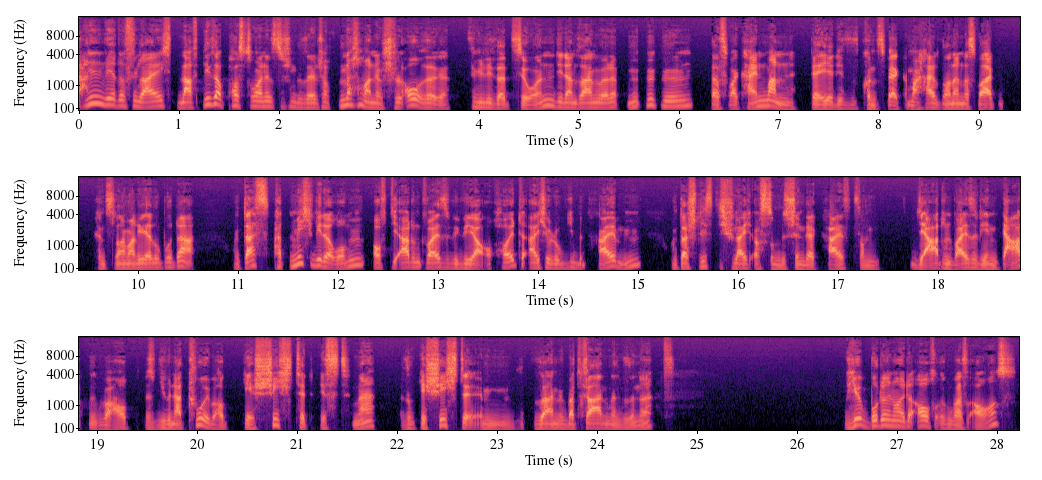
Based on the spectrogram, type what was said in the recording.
dann wäre vielleicht nach dieser posthumanistischen Gesellschaft noch mal eine schlauere Zivilisation, die dann sagen würde, mm, mm, mm, das war kein Mann, der hier dieses Kunstwerk gemacht hat, sondern das war Künstler Maria Loboda. Und das hat mich wiederum auf die Art und Weise, wie wir ja auch heute Archäologie betreiben, und da schließt sich vielleicht auch so ein bisschen der Kreis zum die Art und Weise, wie ein Garten überhaupt, also wie Natur überhaupt geschichtet ist, ne? Also Geschichte im sozusagen übertragenen Sinne. Wir buddeln heute auch irgendwas aus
